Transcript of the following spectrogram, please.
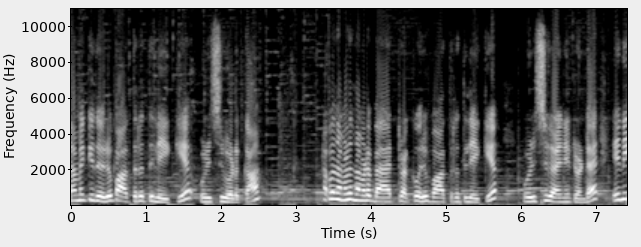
നമുക്കിതൊരു പാത്രത്തിലേക്ക് ഒഴിച്ചു കൊടുക്കാം. അപ്പോൾ നമ്മൾ നമ്മുടെ ബാറ്ററൊക്കെ ഒരു പാത്രത്തിലേക്ക് ഒഴിച്ചു കഴിഞ്ഞിട്ടുണ്ട്. ഇനി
